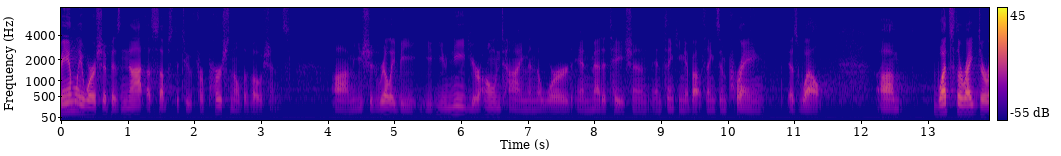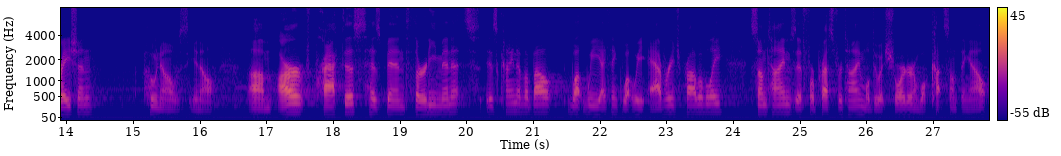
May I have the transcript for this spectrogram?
family worship is not a substitute for personal devotions. Um, you should really be, you, you, need your own time in the Word and meditation and thinking about things and praying as well. Um, what's the right duration? Who knows, you know. Um, our practice has been 30 minutes is kind of about what we, I think, what we average probably. Sometimes, if we're pressed for time, we'll do it shorter and we'll cut something out.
